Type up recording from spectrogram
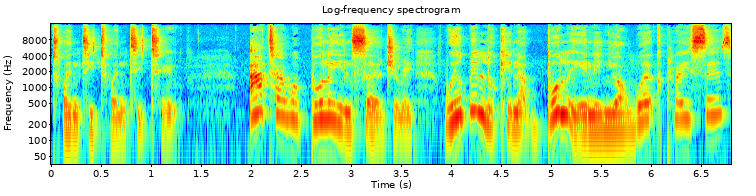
2022. At our bullying surgery, we'll be looking at bullying in your workplaces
